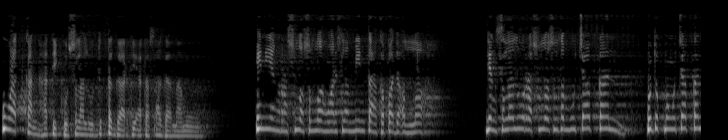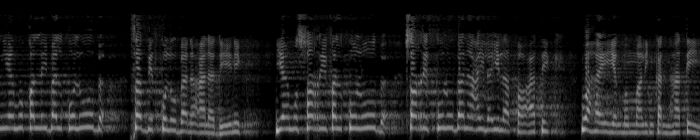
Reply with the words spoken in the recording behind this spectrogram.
kuatkan hatiku selalu tegar di atas agamamu. Ini yang Rasulullah SAW minta kepada Allah. Yang selalu Rasulullah SAW ucapkan untuk mengucapkan ya muqallibal qulub, tsabbit qulubana ala dinik. Ya musarrifal qulub, sarrif qulubana ila ila ta'atik. Wahai yang memalingkan hati,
